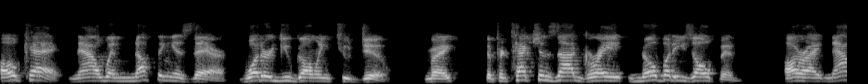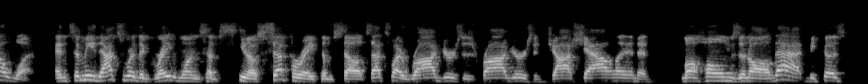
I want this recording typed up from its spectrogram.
okay, now when nothing is there, what are you going to do? Right? The protection's not great. Nobody's open. All right, now what? And to me, that's where the great ones have, you know, separate themselves. That's why Rodgers is Rodgers and Josh Allen and Mahomes and all that, because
